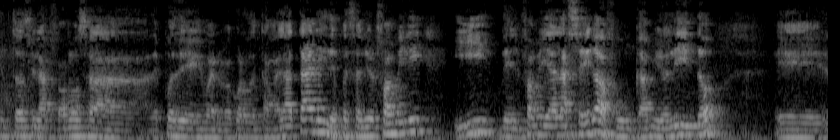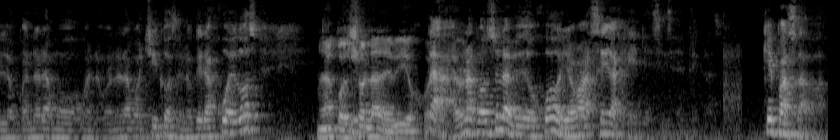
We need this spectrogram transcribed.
Entonces la famosa, después de, bueno, me acuerdo que estaba el Atari, después salió el Family, y del Family a la Sega fue un cambio lindo, eh, lo, cuando éramos, bueno, cuando éramos chicos en lo que era juegos. Una consola de videojuegos. Claro, una consola de videojuegos llamada Sega Genesis en este caso. ¿Qué pasaba?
